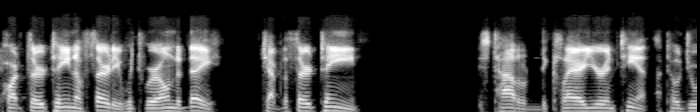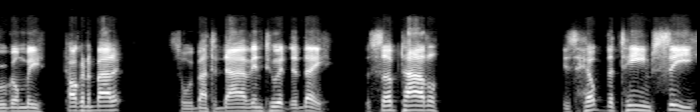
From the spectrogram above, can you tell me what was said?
part 13 of 30, which we're on today, chapter 13, is titled Declare Your Intent. I told you we are going to be talking about it. So we're about to dive into it today. The subtitle is Help the Team See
